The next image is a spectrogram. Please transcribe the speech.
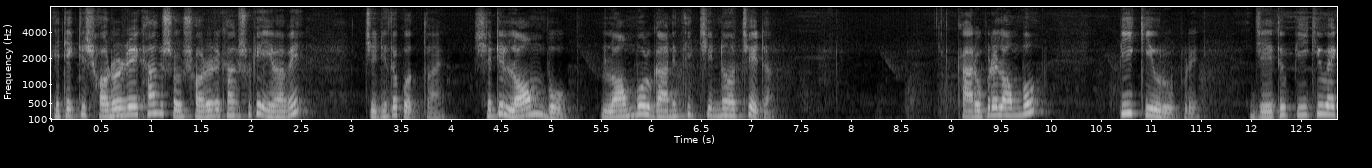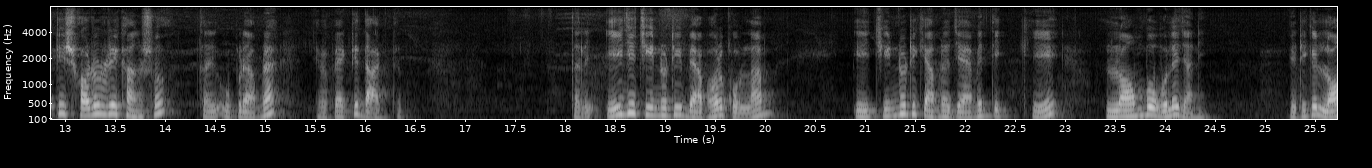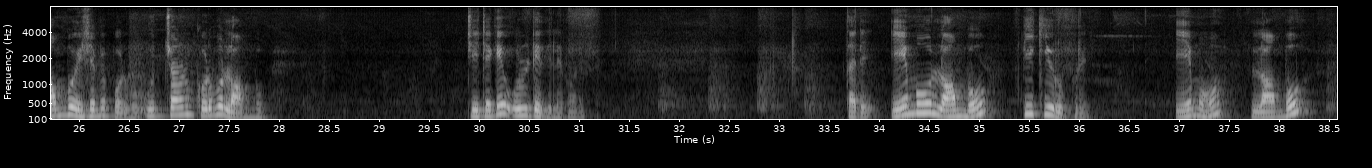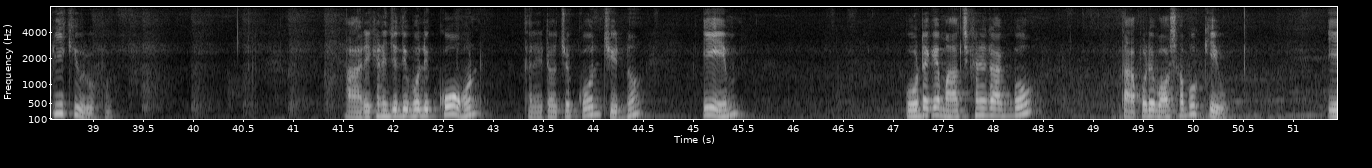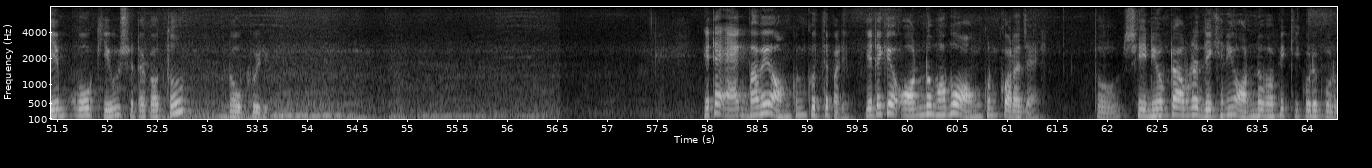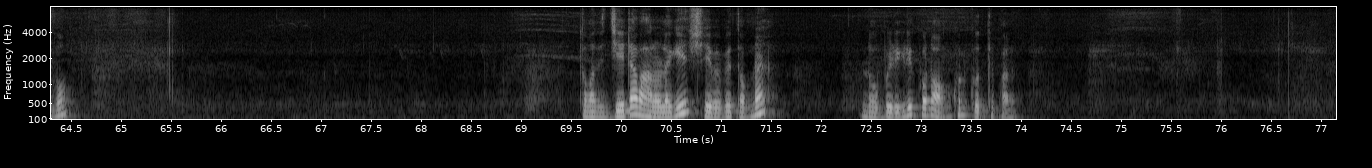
এটি একটি সরলরেখাংশ সরলরেখাংশকে এভাবে চিহ্নিত করতে হয়। সেটি লম্ব, লম্বর গাণিতিক চিহ্ন হচ্ছে এটা। কার উপরে লম্ব? পি কিউর উপরে। যেহেতু পি কিউ একটি সরল রেখাংশ, তাই উপরে আমরা এভাবে একটি দাগ দেব। তাহলে এই যে চিহ্নটি ব্যবহার করলাম এই চিহ্নটিকে আমরা জ্যামিতিককে লম্ব বলে জানি। এটিকে লম্ব হিসেবে পড়ব, উচ্চারণ করব লম্ব। চিটাকে উল্টে দিলে পরে তাহলে এম ও লম্ব পি কিউর উপরে। এম ও লম্ব পি কিউর উপর। আর এখানে যদি বলি কোণ, তাহলে এটা হচ্ছে কোণ চিহ্ন। এম ওটাকে মাঝখানে রাখব, তারপরে বসাবো কিউ এম ও কিউ সেটা কত? নব্বই ডিগ্রি। এটা একভাবে অঙ্কন করতে পারি। এটাকে অন্যভাবেও অঙ্কন করা যায়। তো সেই নিয়মটা আমরা দেখে নিই অন্যভাবে কী করে করব। তোমাদের যেটা ভালো লাগে সেভাবে তোমরা নব্বই ডিগ্রি কোনো অঙ্কন করতে পারো।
